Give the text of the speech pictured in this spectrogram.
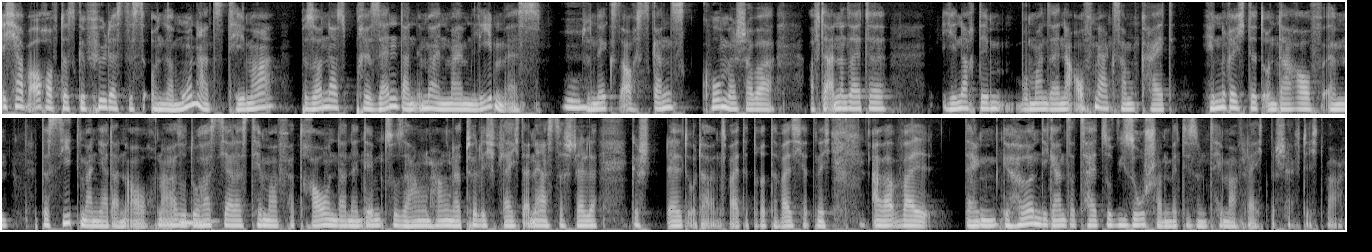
ich habe auch oft das Gefühl, dass das unser Monatsthema besonders präsent dann immer in meinem Leben ist. Mhm. Zunächst auch ist ganz komisch, aber auf der anderen Seite, je nachdem, wo man seine Aufmerksamkeit hinrichtet und darauf, ähm, das sieht man ja dann auch. Ne? Also mhm. du hast ja das Thema Vertrauen dann in dem Zusammenhang natürlich vielleicht an erster Stelle gestellt oder an zweite, dritte, weiß ich jetzt nicht. Aber weil dein Gehirn die ganze Zeit sowieso schon mit diesem Thema vielleicht beschäftigt war.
